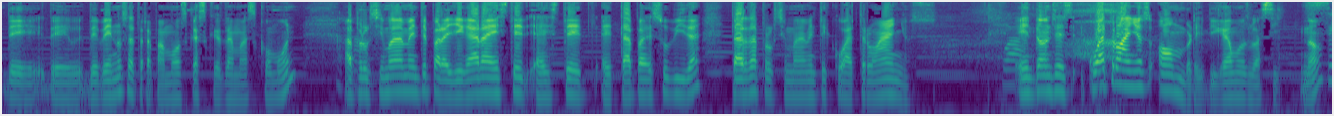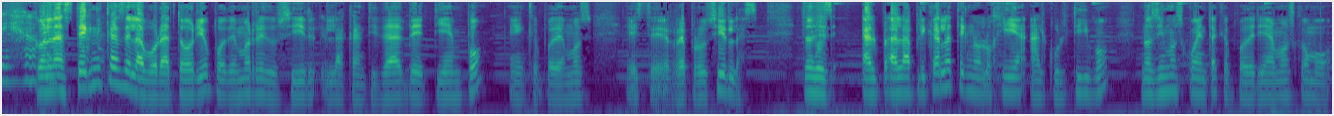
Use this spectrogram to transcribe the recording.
de, de, Venus atrapamoscas, que es la más común, aproximadamente para llegar a este a esta etapa de su vida tarda aproximadamente cuatro años. Entonces, cuatro años hombre, digámoslo así, ¿no? Con las técnicas de laboratorio podemos reducir la cantidad de tiempo en que podemos este, reproducirlas. Entonces, al, aplicar la tecnología al cultivo, nos dimos cuenta que podríamos como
